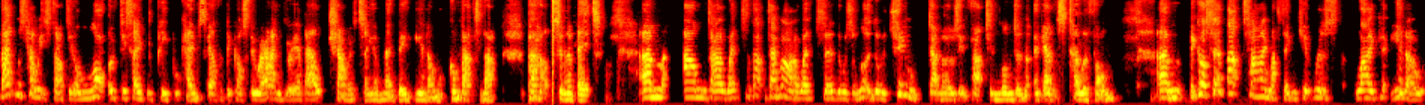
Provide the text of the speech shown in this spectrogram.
that was how it started. A lot of disabled people came together because they were angry about charity, and maybe you know we'll come back to that perhaps in a bit. Um, and I went to that demo. I went to there was another, there were two demos in fact in London against Telethon, um, because at that time I think it was like you know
